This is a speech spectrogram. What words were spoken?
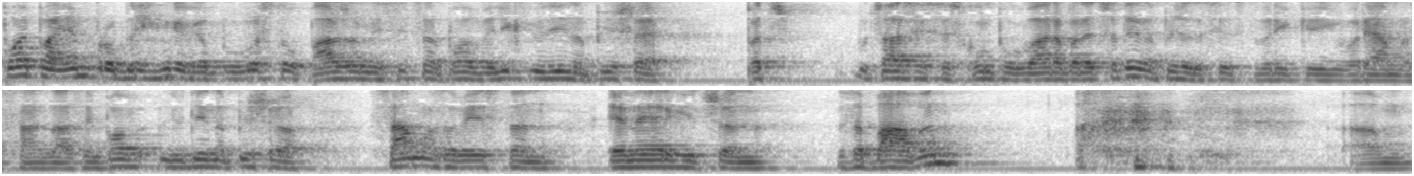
poj pa en problem, ki ga pogosto opažam, in sicer pa veliko ljudi napiše, pač včasih se s kom pogovarja, pa reče, da napiše deset stvari, ki jih verjamem sam zase. In pa ljudje napišejo samozavesten, energičen, zabaven. um,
